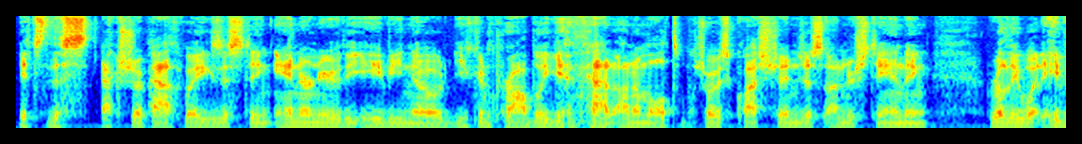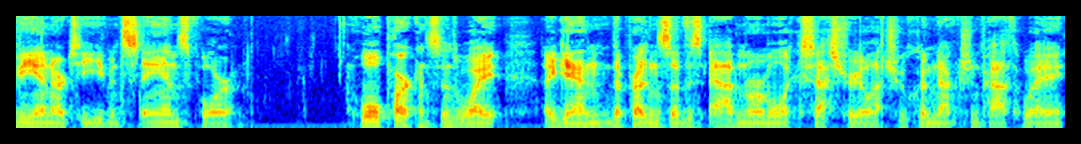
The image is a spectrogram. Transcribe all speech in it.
it's this extra pathway existing in or near the AV node. You can probably get that on a multiple choice question, just understanding really what AVNRT even stands for. Wolff Parkinson's White, again, the presence of this abnormal accessory electrical conduction pathway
